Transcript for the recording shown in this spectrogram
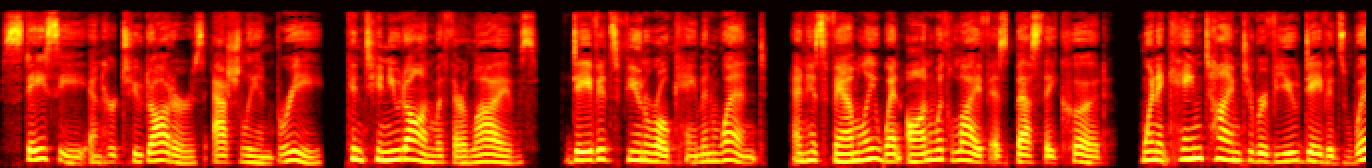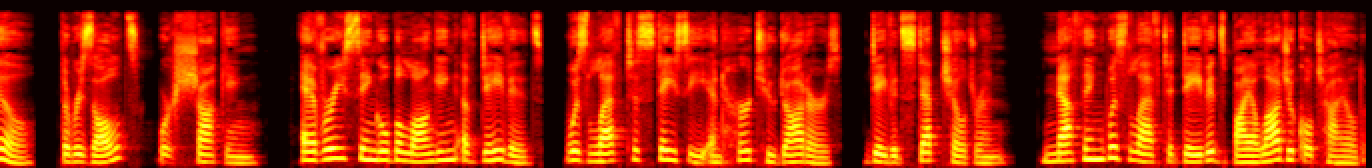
Stacey and her two daughters, Ashley and Bree, continued on with their lives. David's funeral came and went, and his family went on with life as best they could. When it came time to review David's will, the results were shocking. Every single belonging of David's was left to Stacey and her two daughters, David's stepchildren. Nothing was left to David's biological child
